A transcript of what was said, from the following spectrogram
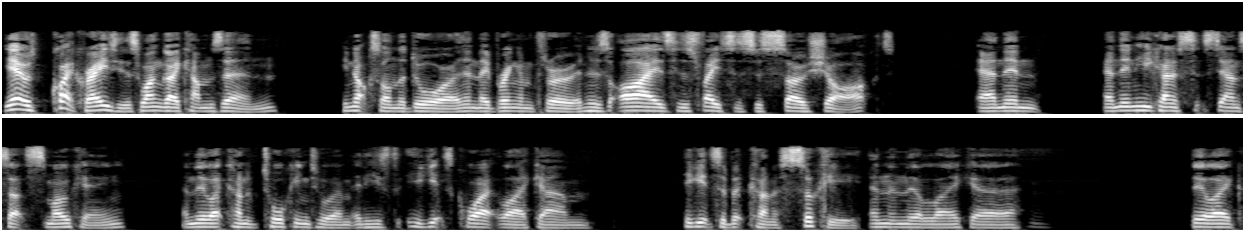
yeah, it was quite crazy. This one guy comes in, he knocks on the door, and then they bring him through, and his eyes, his face is just so shocked, and then and then he kind of sits down, and starts smoking, and they're like kind of talking to him, and he's he gets quite like um, he gets a bit kind of sooky, and then they're like uh, they're like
